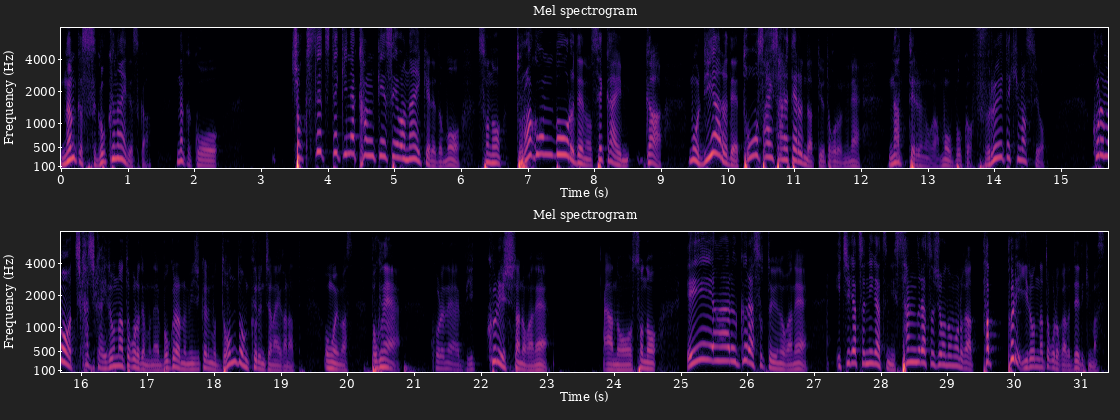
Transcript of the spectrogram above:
なんかすごくないですか？なんかこう直接的な関係性はないけれどもその「ドラゴンボール」での世界がもうリアルで搭載されてるんだっていうところにねなってるのがもう僕は震えてきますよ。これも近々いろんなところでもね僕らの身近にもどんどん来るんじゃないかなって思います。僕ねこれねびっくりしたのがねあのその AR グラスというのがね1月2月にサングラス状のものがたっぷりいろんなところから出てきます。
